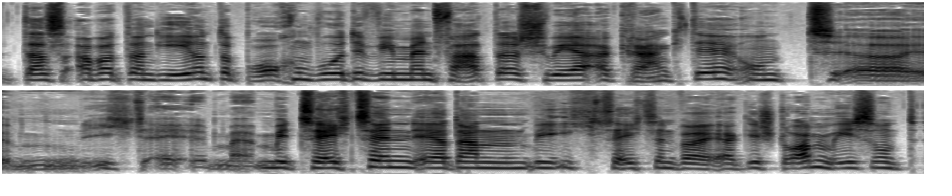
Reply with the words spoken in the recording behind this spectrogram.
das aber dann je unterbrochen wurde, wie mein Vater schwer erkrankte und äh, ich äh, mit 16 er dann, wie ich 16 war, er gestorben ist und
